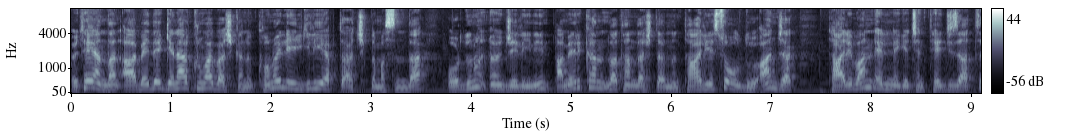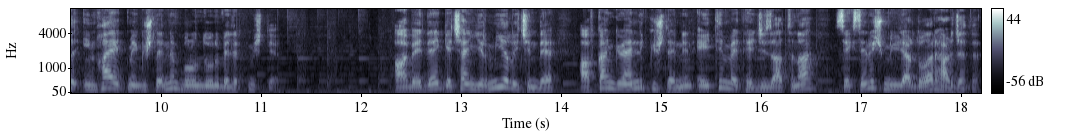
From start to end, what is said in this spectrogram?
Öte yandan ABD Genelkurmay Başkanı konuyla ilgili yaptığı açıklamasında ordunun önceliğinin Amerikan vatandaşlarının tahliyesi olduğu ancak Taliban'ın eline geçen tecihizatı imha etme güçlerinin bulunduğunu belirtmişti. ABD geçen 20 yıl içinde Afgan güvenlik güçlerinin eğitim ve teçhizatına 83 milyar dolar harcadı.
